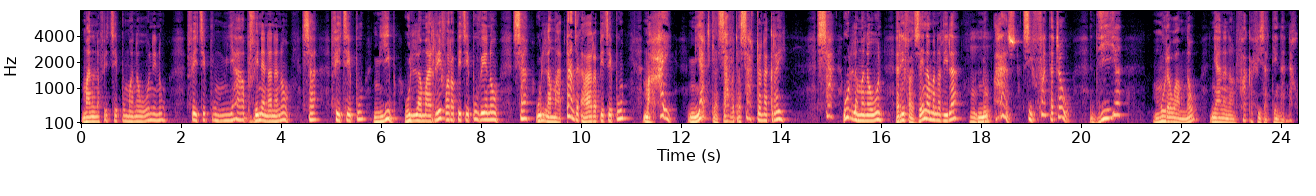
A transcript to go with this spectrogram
Manana fihetseham-po manao ahoana ianao? Fihetseham-po miabo ve ny anananao sa fihetseham-po miiba? Olona marefo ara-pihetseham-po ve ianao sa olona matanjaka ara-pihetseham-po, mahay miatrika zavatra sarotra anankiray? sa olona manao ahoana rehefa zay namana rila no azo sy fantatra aho dia mora ho aminao ny anana ny faka fizatenany aho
